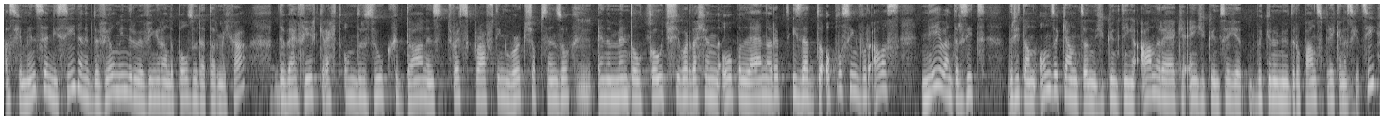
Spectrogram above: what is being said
Als je mensen niet ziet, dan heb je veel minder je vinger aan de pols hoe dat daarmee gaat. De wij veerkrachtonderzoek gedaan en stresscrafting workshops en zo. En een mental coach waar dat je een open lijn naar hebt. Is dat de oplossing voor alles? Nee, want er zit, er zit aan onze kant een, je kunt dingen aanreiken en je kunt zeggen, we kunnen u erop aanspreken als je het ziet.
